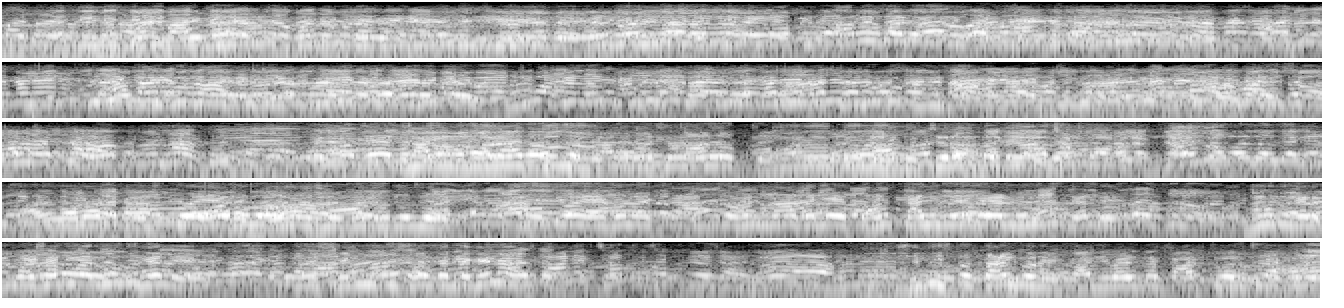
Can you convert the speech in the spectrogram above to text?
পয়সা দিয়ে লুডু খেলে। তাহলে সেগুলো সরকার দেখে না? সিবিস তো তাই করে কালীবাড়িতে কাজ চলছে এখন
